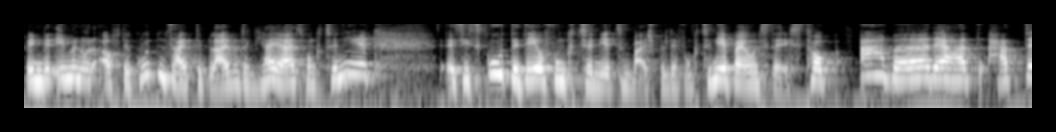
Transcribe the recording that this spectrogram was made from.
wenn wir immer nur auf der guten Seite bleiben und sagen, ja, ja, es funktioniert es ist gut, der Deo funktioniert zum Beispiel, der funktioniert bei uns, der ist top, aber der hat, hatte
